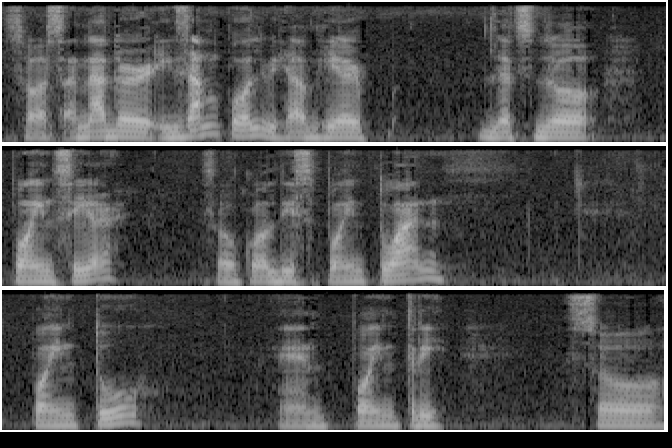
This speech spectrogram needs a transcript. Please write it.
So as another example, we have here, let's draw points here. So call this point 1, point 2, and point 3. So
